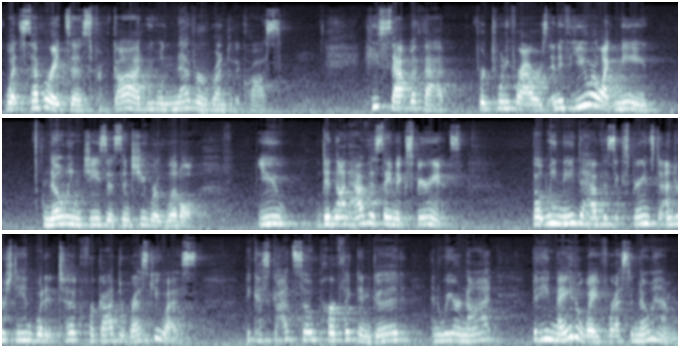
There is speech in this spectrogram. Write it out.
what separates us from God, we will never run to the cross. He sat with that for 24 hours. And if you are like me, knowing Jesus since you were little, you did not have the same experience. But we need to have this experience to understand what it took for God to rescue us. Because God's so perfect and good, and we are not. But He made a way for us to know Him.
